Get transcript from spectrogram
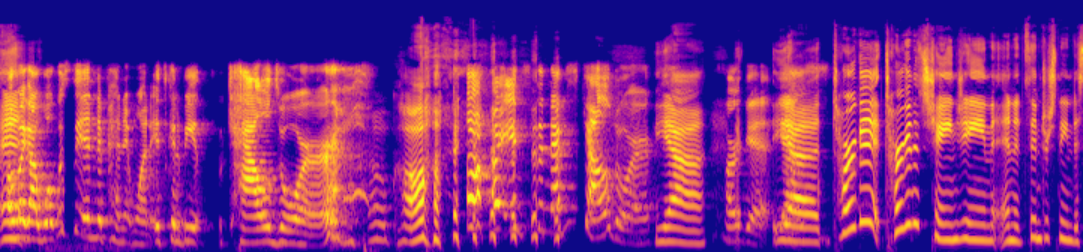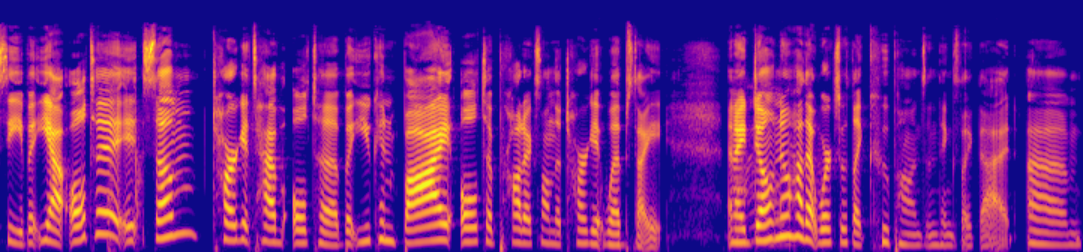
oh my god, what was the independent one? It's gonna be Caldor. Oh God. it's the next Caldor. yeah. Target. Yeah, yes. Target Target is changing and it's interesting to see. But yeah, Ulta it, some Targets have Ulta, but you can buy Ulta products on the Target website. And I don't know how that works with like coupons and things like that. Um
